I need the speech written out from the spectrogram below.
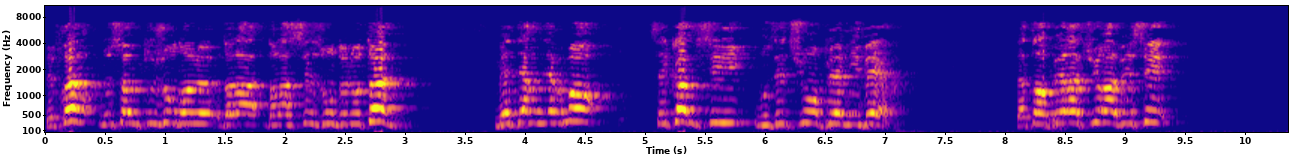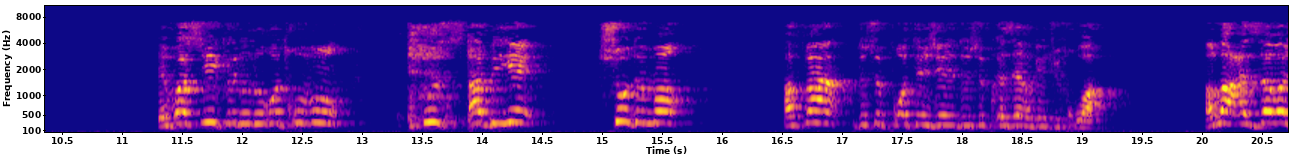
Mes frères, nous sommes toujours dans la saison de l'automne, mais dernièrement, c'est comme si nous étions en plein hiver. La température a baissé, et voici que nous nous retrouvons tous habillés chaudement afin de se protéger, de se préserver du froid. Allah Azza wa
